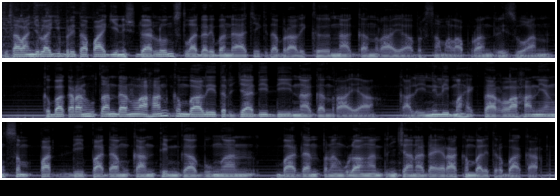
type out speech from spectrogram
Kita lanjut lagi berita pagi ini Sudarlun. Setelah dari Banda Aceh kita beralih ke Nagan Raya bersama laporan Rizwan. Kebakaran hutan dan lahan kembali terjadi di Nagan Raya. Kali ini 5 hektar lahan yang sempat dipadamkan tim gabungan Badan Penanggulangan Bencana Daerah kembali terbakar.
